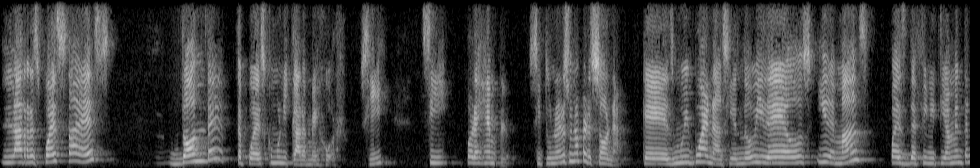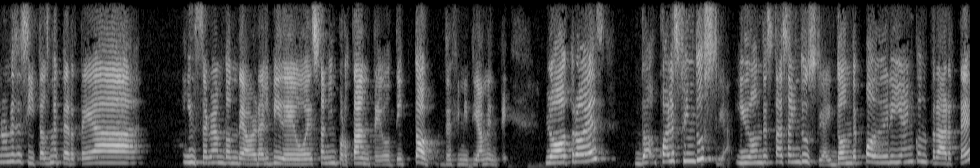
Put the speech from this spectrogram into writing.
la respuesta es, ¿dónde te puedes comunicar mejor? ¿Sí? Si, por ejemplo, si tú no eres una persona que es muy buena haciendo videos y demás, pues definitivamente no necesitas meterte a Instagram donde ahora el video es tan importante o TikTok, definitivamente. Lo otro es, ¿cuál es tu industria? ¿Y dónde está esa industria? ¿Y dónde podría encontrarte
